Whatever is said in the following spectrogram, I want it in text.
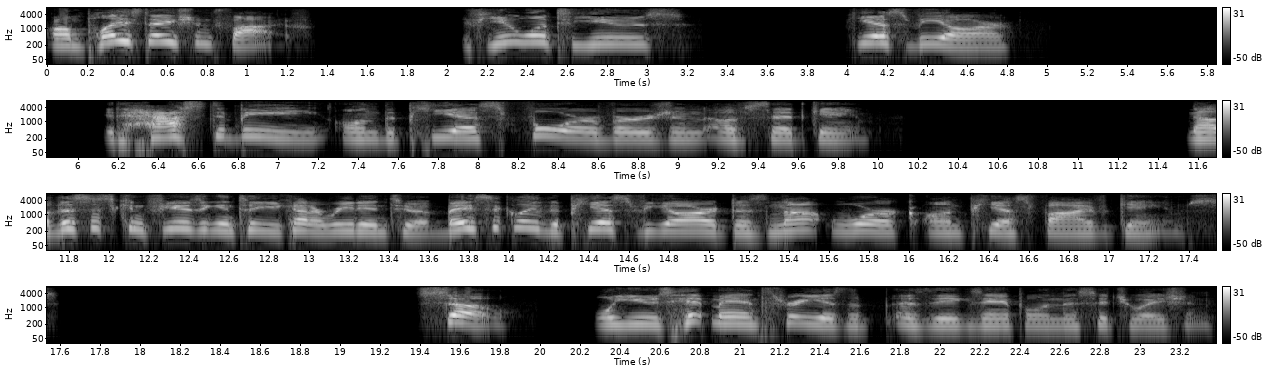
on PlayStation 5, if you want to use PSVR, it has to be on the PS4 version of said game. Now, this is confusing until you kind of read into it. Basically, the PSVR does not work on PS5 games. So, we'll use Hitman 3 as the as the example in this situation.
